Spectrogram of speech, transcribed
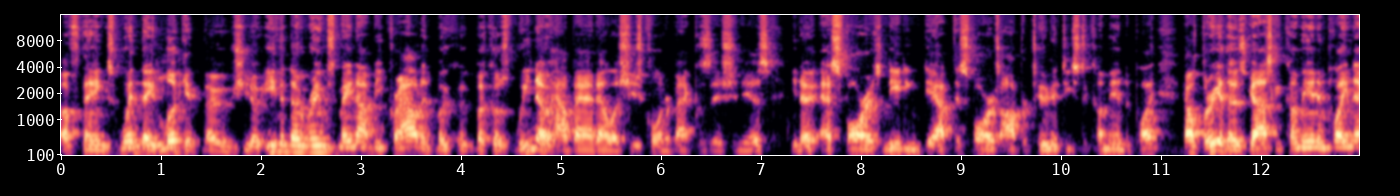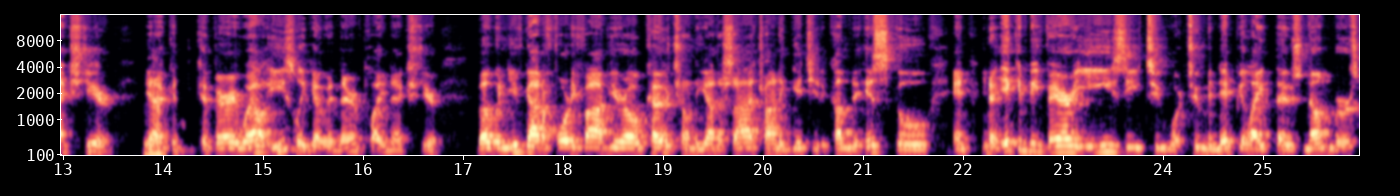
of things when they look at those. You know, even though rooms may not be crowded because, because we know how bad LSU's cornerback position is, you know, as far as needing depth, as far as opportunities to come in to play. Hell, three of those guys could come in and play next year. You yeah. know, could, could very well easily go in there and play next year. But when you've got a 45 year old coach on the other side trying to get you to come to his school, and you know it can be very easy to to manipulate those numbers,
